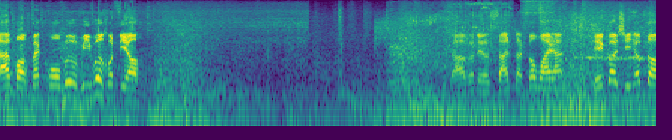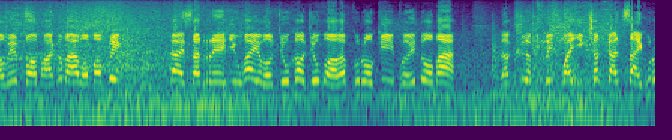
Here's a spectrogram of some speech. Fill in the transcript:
ลากบอกแบ็คโฮเพื่อวีเวอร์คนเดียวดาวก็เนลซันตัดเข้าไว้ฮะเองก็ฉีดย้ำต่อเวฟฟอร์มผ่านเข้ามาผมบอมฟิง ได้ซันเรฮิวให้ครับผมจุกเข้าจุกออกครับคุโรกี้เผยตัวมา แล้วเคลื่อนพิคลิกไว้ยิงช็อตการใส่คุโร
